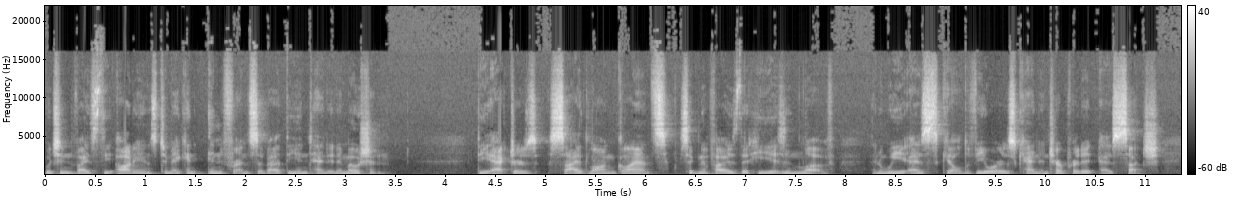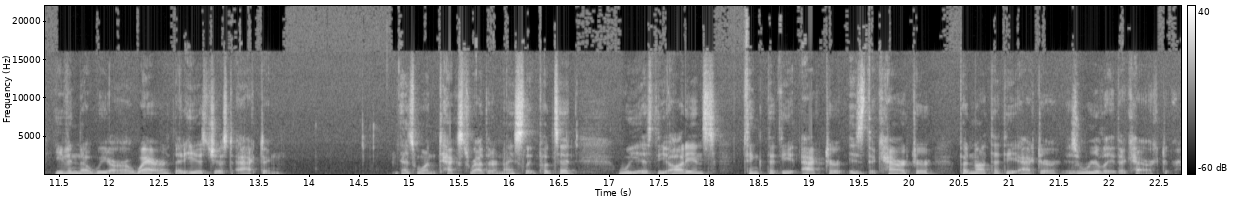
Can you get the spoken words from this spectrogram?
which invites the audience to make an inference about the intended emotion. The actor's sidelong glance signifies that he is in love, and we as skilled viewers can interpret it as such, even though we are aware that he is just acting. As one text rather nicely puts it, we as the audience think that the actor is the character, but not that the actor is really the character.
